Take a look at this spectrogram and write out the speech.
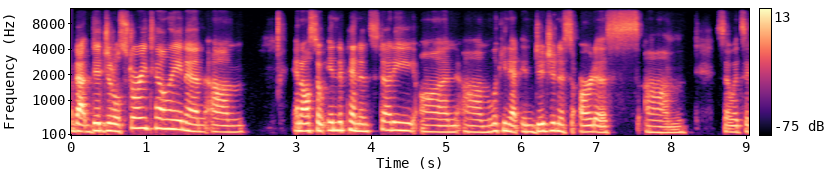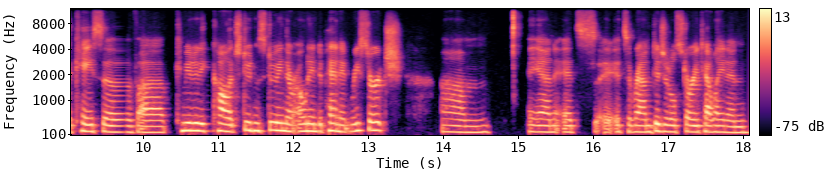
about digital storytelling and um, and also independent study on um, looking at indigenous artists. Um, so it's a case of uh, community college students doing their own independent research. Um, and it's it's around digital storytelling and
